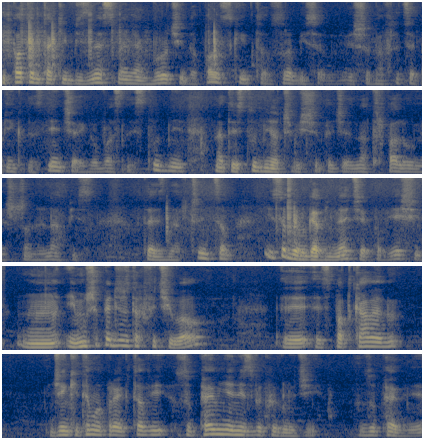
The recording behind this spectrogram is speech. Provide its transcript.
I potem taki biznesmen, jak wróci do Polski, to zrobi sobie jeszcze w Afryce piękne zdjęcia jego własnej studni. Na tej studni oczywiście będzie na trwale umieszczony napis, kto jest darczyńcą i sobie w gabinecie powiesi. Mm, I muszę powiedzieć, że to chwyciło. Y, Spotkałem dzięki temu projektowi zupełnie niezwykłych ludzi. Zupełnie.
